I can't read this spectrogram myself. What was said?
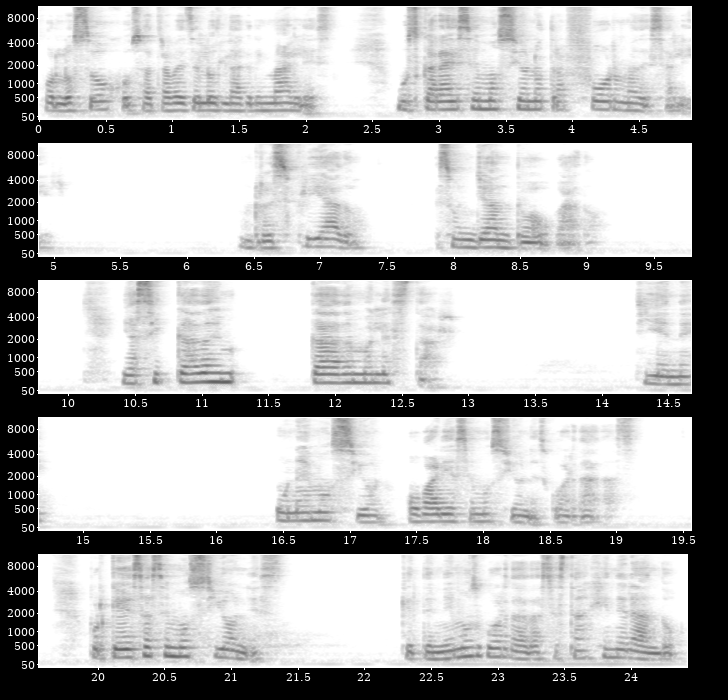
por los ojos a través de los lagrimales, buscará esa emoción otra forma de salir. Un resfriado es un llanto ahogado. Y así cada, em, cada malestar tiene una emoción o varias emociones guardadas. Porque esas emociones que tenemos guardadas están generando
